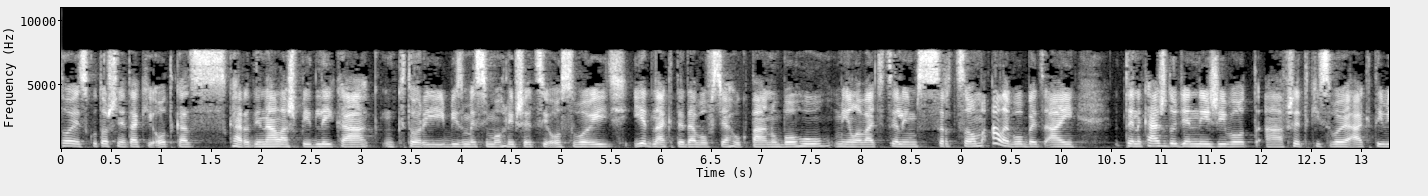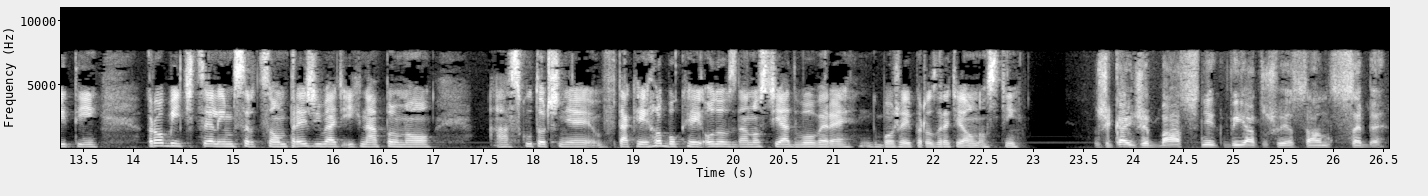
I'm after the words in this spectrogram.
to je skutočne taký odkaz kardinála Špidlíka, ktorý by sme si mohli všetci osvojiť, jednak teda vo vzťahu k Pánu Bohu, milovať celým srdcom, ale vôbec aj ten každodenný život a všetky svoje aktivity robiť celým srdcom, prežívať ich naplno a skutočne v takej hlbokej odovzdanosti a dôvere k Božej prozreteľnosti. Říkají, že básnik vyjadřuje sám sebe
